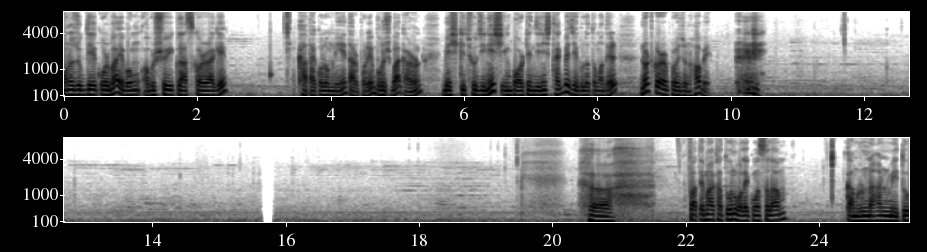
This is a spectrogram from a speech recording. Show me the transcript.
মনোযোগ দিয়ে করবা এবং অবশ্যই ক্লাস করার আগে খাতা কলম নিয়ে তারপরে বসবা, কারণ বেশ কিছু জিনিস ইম্পর্টেন্ট জিনিস থাকবে যেগুলো তোমাদের নোট করার প্রয়োজন হবে। ফাতেমা খাতুন, ওয়ালাইকুম আসসালাম। কামরুন নাহান মিতু,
